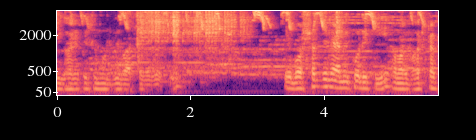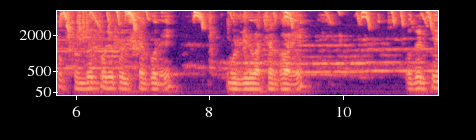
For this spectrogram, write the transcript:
এই ঘরে কিছু মুরগির বাচ্চা রেখেছি এই বর্ষার দিনে আমি করি কি, আমার ঘরটা খুব সুন্দর করে পরিষ্কার করে মুরগির বাচ্চার ঘরে ওদেরকে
